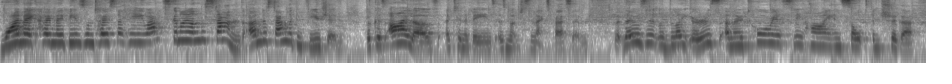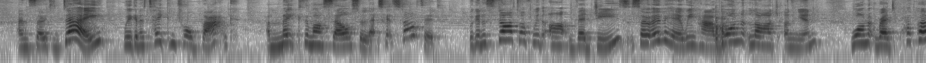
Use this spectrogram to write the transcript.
why make homemade beans on toast, I hear you ask? And I understand, I understand the confusion because I love a tin of beans as much as the next person. But those little blighters are notoriously high in salt and sugar. And so today we're gonna take control back and make them ourselves, so let's get started. We're gonna start off with our veggies. So over here we have one large onion, one red pepper,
